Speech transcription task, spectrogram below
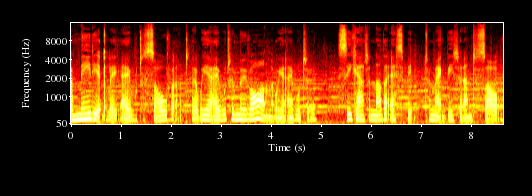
immediately able to solve it, that we are able to move on, that we are able to seek out another aspect to make better and to solve.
